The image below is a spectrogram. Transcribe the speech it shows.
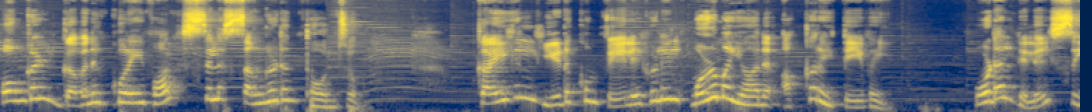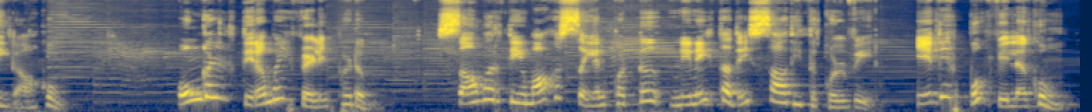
உங்கள் கவனக்குறைவால் சில சங்கடம் தோன்றும். கையில் எடுக்கும் வேலைகளில் முழுமையான அக்கறை தேவை. உடல்நிலை சீராகும். உங்கள் திறமை வெளிப்படும். சாமர்த்தியமாக செயல்பட்டு நினைத்ததை சாதித்துக் கொள்வீர். எதிர்ப்பு விலகும்.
